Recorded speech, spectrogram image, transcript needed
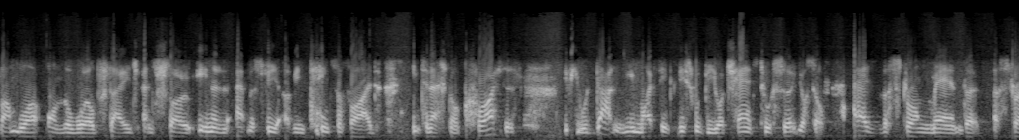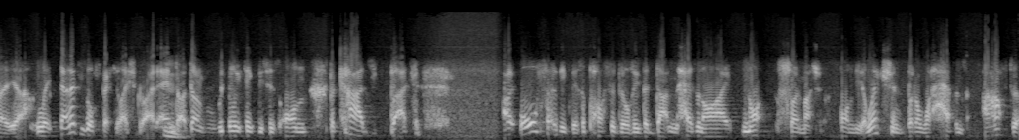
bumbler on the world stage, and so in an atmosphere of intensified international crisis, if you were Dutton, you might think this would be your chance to assert yourself as the strong man that Australia leads. Now, this is all speculation, right? And mm. I don't really think this is on the cards, but I also think there's a possibility that Dutton has an eye not so much on the election, but on what happens after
